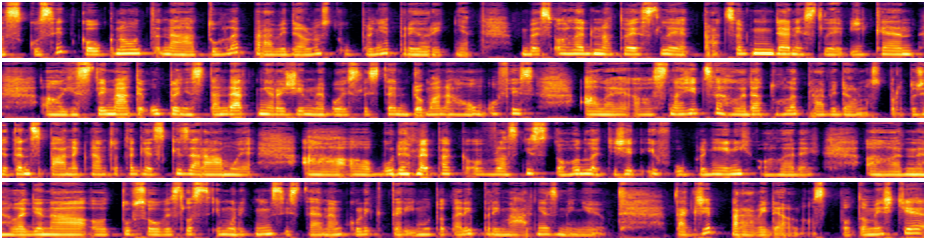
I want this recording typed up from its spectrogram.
zkusit kouknout na tuhle pravidelnost úplně prioritně. Bez ohledu na to, jestli je pracovní den, jestli je víkend, jestli máte úplně standardní režim nebo jestli jste doma na home office, ale snažit se hledat tuhle pravidelnost pravidelnost, protože ten spánek nám to tak hezky zarámuje a budeme pak vlastně z tohohle těžit i v úplně jiných ohledech, nehledě na tu souvislost s imunitním systémem, kvůli kterýmu to tady primárně zmiňuji. Takže pravidelnost. Potom ještě,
